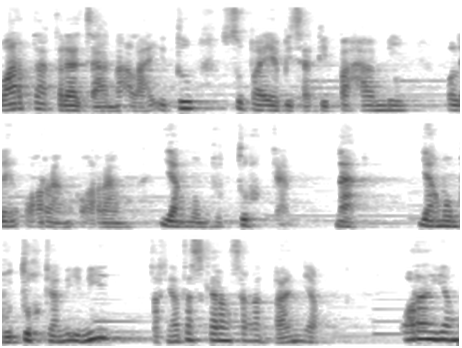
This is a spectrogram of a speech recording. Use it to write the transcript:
warta kerajaan Allah itu supaya bisa dipahami oleh orang-orang yang membutuhkan. Nah, yang membutuhkan ini ternyata sekarang sangat banyak. Orang yang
